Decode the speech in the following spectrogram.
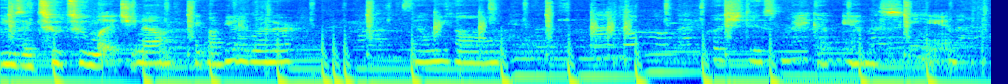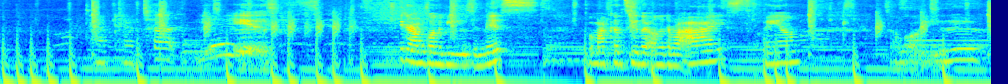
using too, too much, you know? Take my beauty blender and we gonna Here I'm gonna be using this for my concealer under my eyes, bam. So I'm gonna use this.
